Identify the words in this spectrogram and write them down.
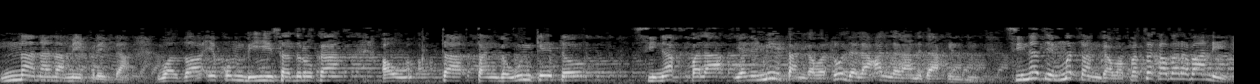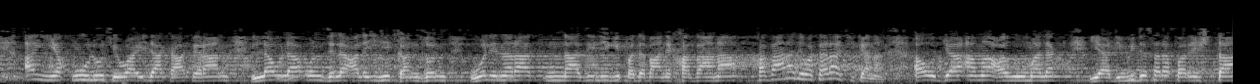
نه نه نه می پرېږدا وضائق به صدرک او تنگون کې ته سینه خپلا یعنی می تنگا و ټول لعل لان داخل دي سینه دې متنگا و پس خبره باندې ان یقولو چې وایدا کافران لولا انزل علیه کنز ولنرا نازلیږي په دبانې خزانه خزانه دې وترا شي کنه او جاء معه ملک یا دې وی د سره فرشتہ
